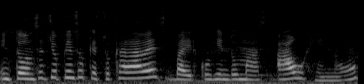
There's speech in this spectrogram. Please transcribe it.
Entonces yo pienso que esto cada vez va a ir cogiendo más auge, ¿no?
